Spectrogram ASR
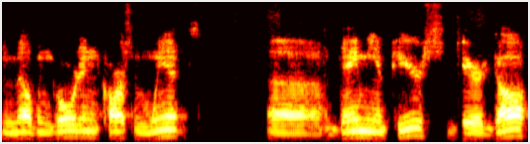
Melvin Gordon, Carson Wentz, uh, Dameon Pierce, Jared Goff,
